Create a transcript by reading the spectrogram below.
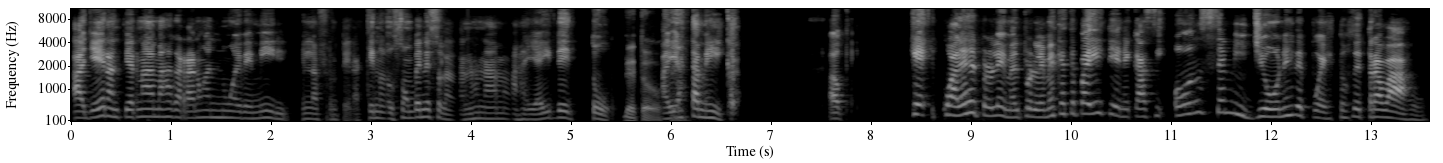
ayer, antier, nada más agarraron a 9 mil en la frontera, que no son venezolanos nada más, ahí hay de todo. De todo. Ahí hasta México. Ok. ¿Qué, ¿Cuál es el problema? El problema es que este país tiene casi 11 millones de puestos de trabajo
